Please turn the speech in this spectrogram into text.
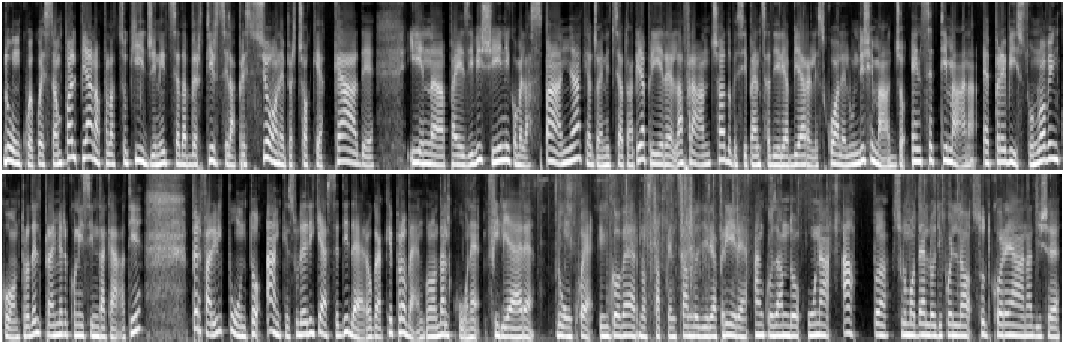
Dunque questo è un po' il piano. A Palazzo Chigi inizia ad avvertirsi la pressione per ciò che accade in paesi vicini come la Spagna, che ha già iniziato a riaprire, la Francia, dove si pensa di riavviare le scuole l'11 maggio, e in settimana è previsto un nuovo incontro del Premier con i sindacati per fare il punto anche sulle richieste di deroga che provengono da alcune filiere. Dunque il governo sta pensando di riaprire anche usando una app sul modello di quella sudcoreana, dice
